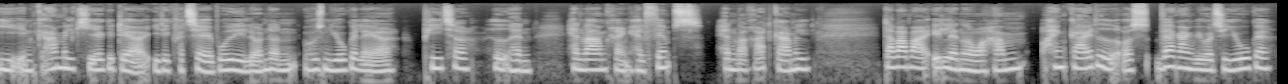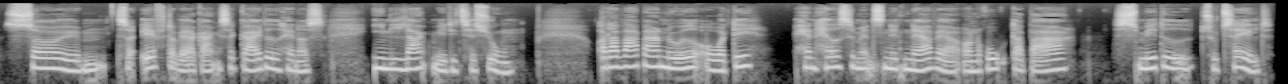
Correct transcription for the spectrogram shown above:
i en gammel kirke der i det kvarter, jeg boede i London, hos en yogalærer. Peter hed han. Han var omkring 90. Han var ret gammel der var bare et eller andet over ham, og han guidede os. Hver gang vi var til yoga, så, øhm, så efter hver gang, så guidede han os i en lang meditation. Og der var bare noget over det. Han havde simpelthen sådan et nærvær og en ro, der bare smittede totalt.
